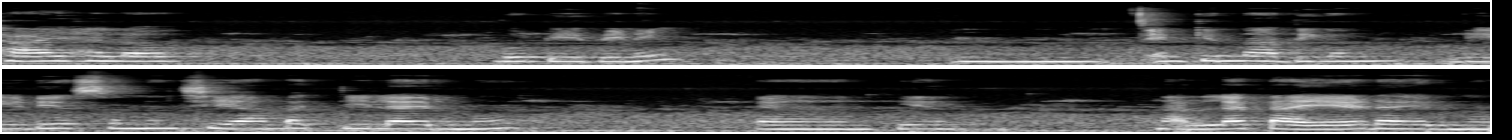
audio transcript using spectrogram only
ഹായ് ഹലോ. ഗുഡ് ഈവനിങ്. എനിക്കിന്ന് അധികം വീഡിയോസ് ഒന്നും ചെയ്യാൻ പറ്റിയില്ലായിരുന്നു. എനിക്ക് നല്ല ടയേർഡായിരുന്നു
